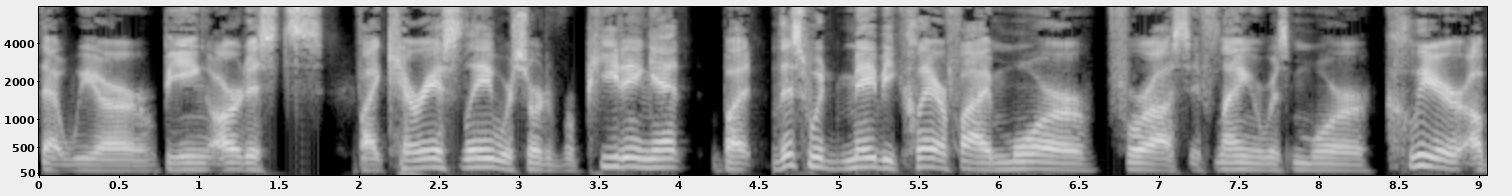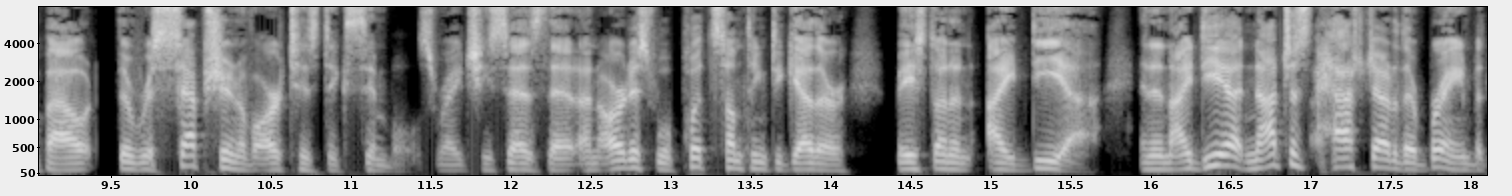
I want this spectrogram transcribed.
that we are being artists vicariously. We're sort of repeating it, but this would maybe clarify more for us if Langer was more clear about the reception of artistic symbols, right? She says that an artist will put something together based on an idea and an idea not just hashed out of their brain, but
